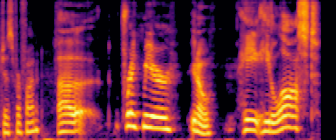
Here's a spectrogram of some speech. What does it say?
just for fun? Uh, Frank Mir, you know, he he lost.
